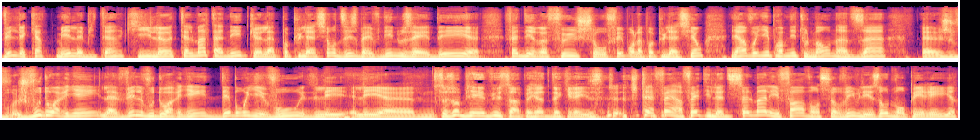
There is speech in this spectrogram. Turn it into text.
ville de 4000 habitants, qui, là, tellement tanné que la population dise, ben, venez nous aider, euh, faites des refuges chauffés pour la population. Il a envoyé promener tout le monde en disant, euh, je, vous- je vous dois rien, la ville vous doit rien, débrouillez-vous. Les, les, euh, C'est toujours bien vu, ça, en période de crise. tout à fait. En fait, il a dit seulement les forts vont survivre, les autres vont périr.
